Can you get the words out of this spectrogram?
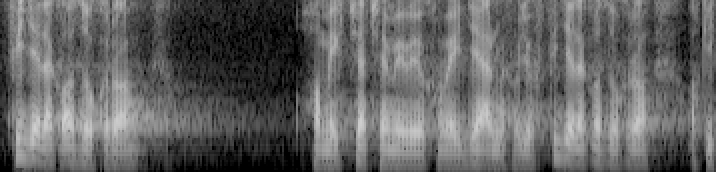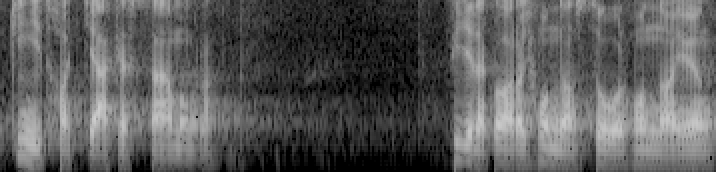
Figyelek azokra, ha még csecsemő vagyok, ha még gyermek vagyok, figyelek azokra, akik kinyithatják ezt számomra. Figyelek arra, hogy honnan szól, honnan jön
